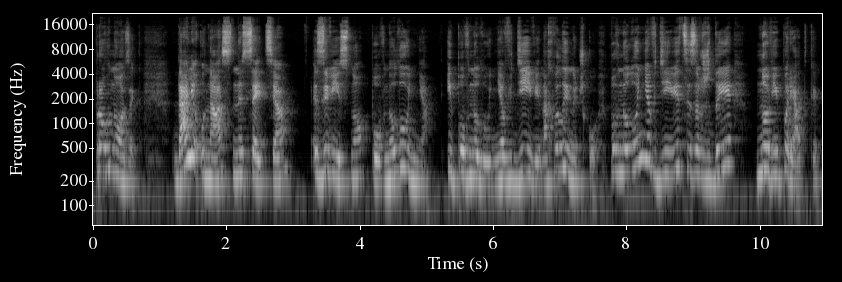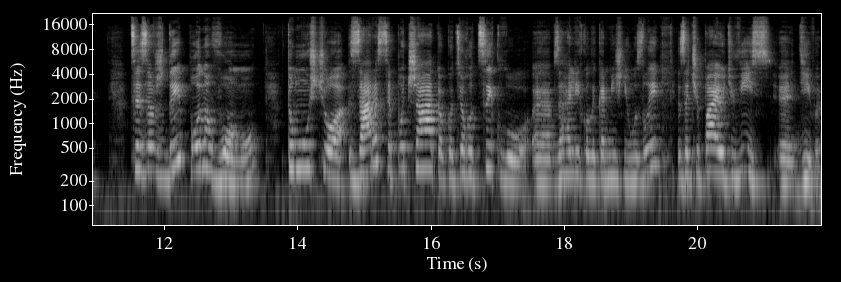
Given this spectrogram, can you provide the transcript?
прогнозик. Далі у нас несеться, звісно, повнолуння. І повнолуння в Діві. На хвилиночку. Повнолуння в Діві це завжди нові порядки. Це завжди по-новому. Тому що зараз це початок цього циклу, е, взагалі, коли кармічні узли зачіпають вісь е, діви.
